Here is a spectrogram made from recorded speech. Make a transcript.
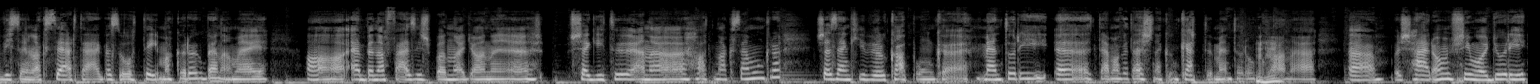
viszonylag szerteágazó témakörökben, amely a, ebben a fázisban nagyon segítően hatnak számunkra, és ezen kívül kapunk mentori támogatást, nekünk kettő mentorunk uh-huh. van, vagy három, Simó Gyuri,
